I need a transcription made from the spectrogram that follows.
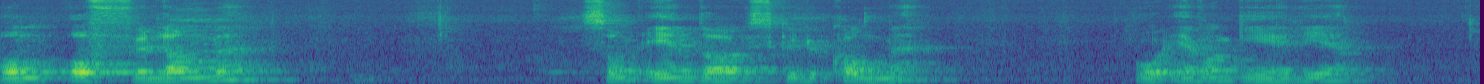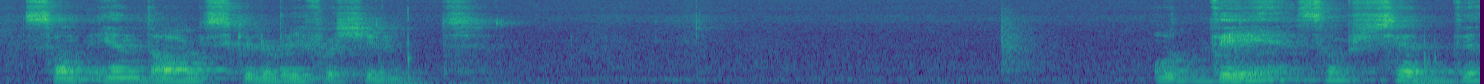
om offerlammet som en dag skulle komme, og evangeliet som en dag skulle bli forkynt. Og det som skjedde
